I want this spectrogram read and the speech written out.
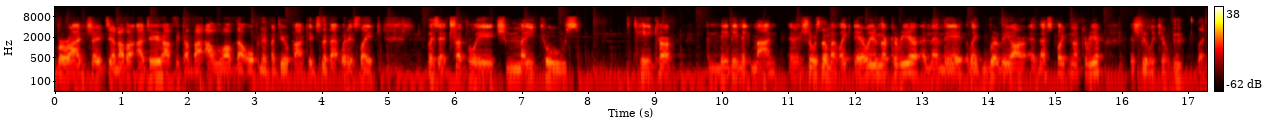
branch out to another. I do have to come back. I love that opening video package. The bit where it's like, was it Triple H, Michaels, Taker, and maybe McMahon, and it shows them at like early in their career, and then they like where they are at this point in their career. It's really cool, like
